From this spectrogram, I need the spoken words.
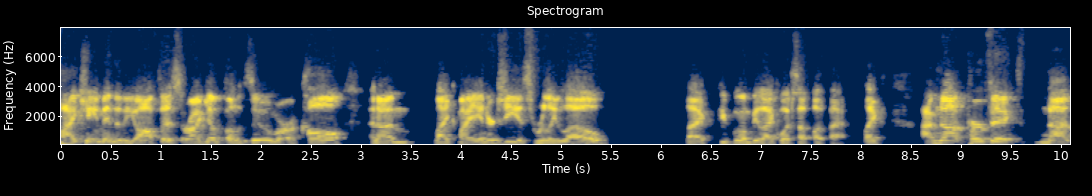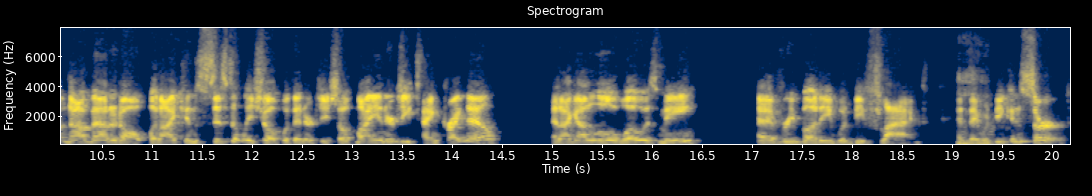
I came into the office or I jumped on a Zoom or a call and I'm like my energy is really low, like people gonna be like, "What's up with that?" Like I'm not perfect, not not bad at all, but I consistently show up with energy. So if my energy tanked right now, and I got a little woe is me, everybody would be flagged and they would be concerned.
